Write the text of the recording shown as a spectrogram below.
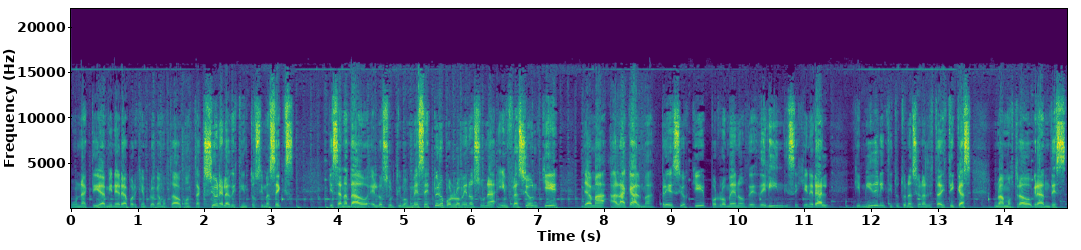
una actividad minera, por ejemplo, que ha mostrado contracciones en los distintos CIMASEX que se han dado en los últimos meses, pero por lo menos una inflación que llama a la calma. Precios que, por lo menos desde el índice general que mide el Instituto Nacional de Estadísticas, no han mostrado grandes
